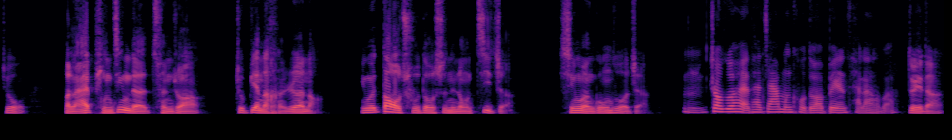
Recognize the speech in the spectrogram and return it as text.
就本来平静的村庄就变得很热闹，因为到处都是那种记者、新闻工作者，嗯，赵作海他家门口都要被人踩烂了吧？对的，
